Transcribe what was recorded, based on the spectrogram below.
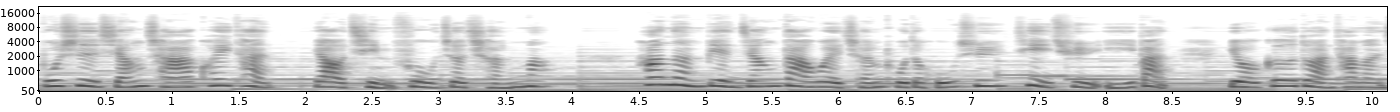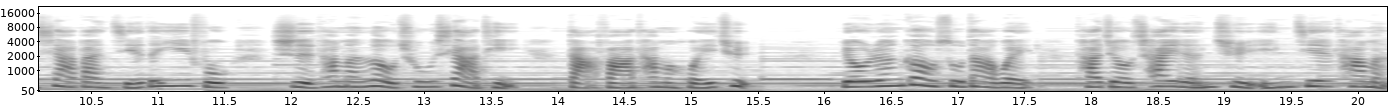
不是详查窥探，要请赴这城吗？”哈嫩便将大卫臣仆的胡须剃去一半，又割断他们下半截的衣服，使他们露出下体，打发他们回去。有人告诉大卫，他就差人去迎接他们，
